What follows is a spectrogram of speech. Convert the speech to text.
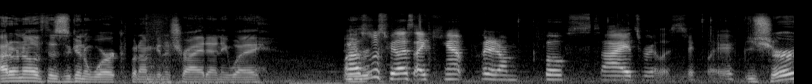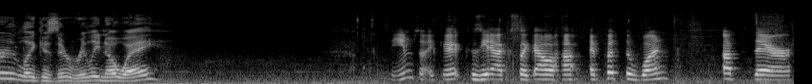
I don't know if this is gonna work, but I'm gonna try it anyway. Well, I also just realized I can't put it on both sides realistically. you sure? Like, is there really no way? Seems like it, cause yeah, cause like I'll have I put the one up there,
